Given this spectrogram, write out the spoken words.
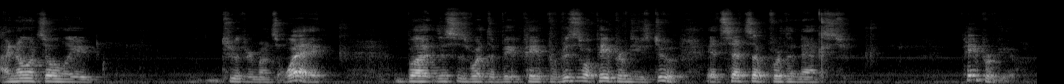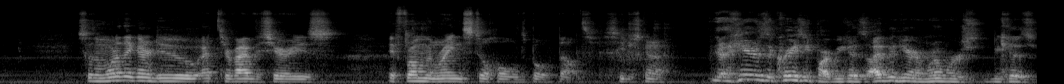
I know it's only two or three months away, but this is what the big pay per this is what pay per views do. It sets up for the next pay per view. So then, what are they gonna do at Survivor Series if Roman Reigns still holds both belts? Is he just gonna? Yeah, here's the crazy part because I've been hearing rumors because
